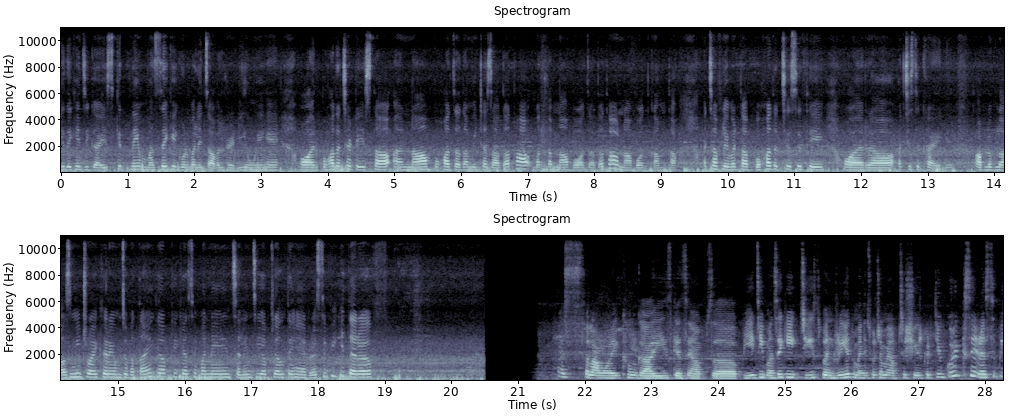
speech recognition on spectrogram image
ये देखें जी गाइस कितने मज़े के गुड़ वाले चावल रेडी हुए हैं और बहुत अच्छा टेस्ट था ना बहुत ज़्यादा मीठा ज़्यादा था मतलब ना बहुत ज़्यादा था और ना बहुत कम था। अच्छा फ्लेवर था, बहुत अच्छे से थे और अच्छे से खाए गए। आप लोग लाजमी ट्राई करें, मुझे बताएँ कि आपके कैसे बने? चलें जी आप चलते हैं रेसिपी की तरफ़। असलम गाइस कैसे आप सब? ये जी मज़े की एक चीज़ बन रही है तो मैंने सोचा मैं आपसे शेयर करती हूँ। क्विक सी रेसिपी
